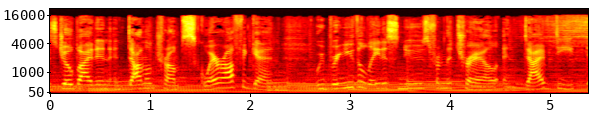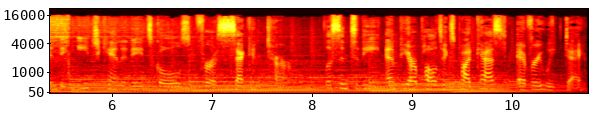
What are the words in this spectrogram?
As Joe Biden and Donald Trump square off again, we bring you the latest news from the trail and dive deep into each candidate's goals for a second term. Listen to the NPR Politics Podcast every weekday.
